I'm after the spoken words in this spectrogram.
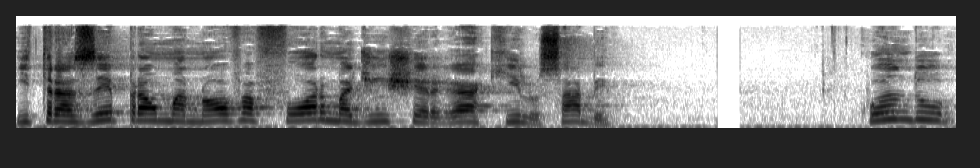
e trazer para uma nova forma de enxergar aquilo, sabe? Quando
